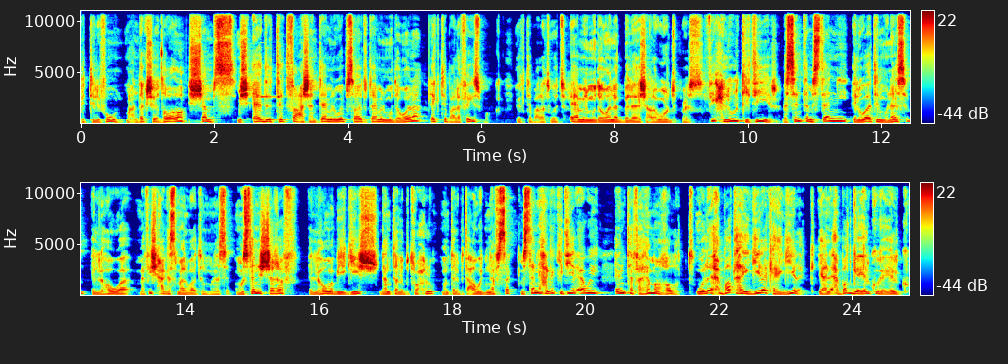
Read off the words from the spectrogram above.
بالتليفون. ما عندكش إضاءة الشمس مش قادر تدفع عشان تعمل website وتعمل مدونة اكتب على فيسبوك اكتب على تويتر. اعمل مدونة ببلاش على WordPress. في حلول كتير بس انت مستني الوقت المناسب اللي هو مفيش حاجة اسمها الوقت المناسب. ومستني الشغف اللي هو ما بيجيش ده انت اللي بتروح له وانت اللي بتعود نفسك. مستني حاجات كتير قوي انت فاهمها غلط. والإحباط هيجيلك هيجيلك يعني الاحباط جايلكوا جايلكوا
